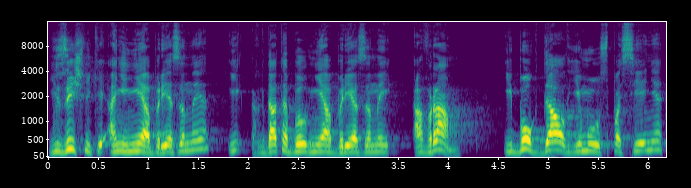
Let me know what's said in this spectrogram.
Язычники, они не обрезанные, и когда-то был необрезанный Авраам. И Бог дал ему спасение,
